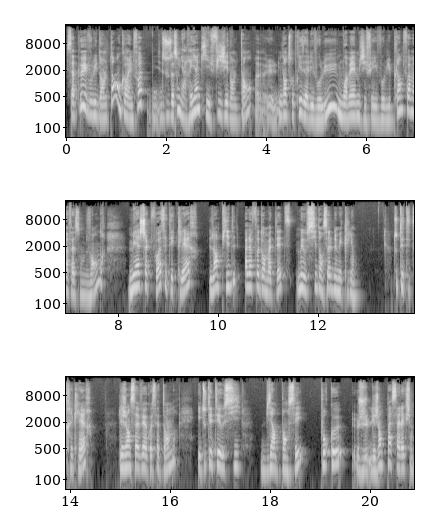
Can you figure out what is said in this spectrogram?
Ça peut évoluer dans le temps, encore une fois. De toute façon, il n'y a rien qui est figé dans le temps. Euh, une entreprise, elle évolue. Moi-même, j'ai fait évoluer plein de fois ma façon de vendre. Mais à chaque fois, c'était clair, limpide, à la fois dans ma tête, mais aussi dans celle de mes clients. Tout était très clair, les gens savaient à quoi s'attendre, et tout était aussi bien pensé pour que les gens passent à l'action,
